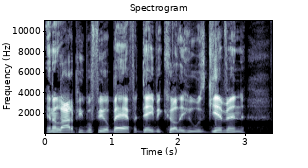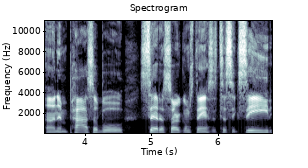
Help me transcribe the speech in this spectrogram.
And a lot of people feel bad for David Culley, who was given an impossible set of circumstances to succeed.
